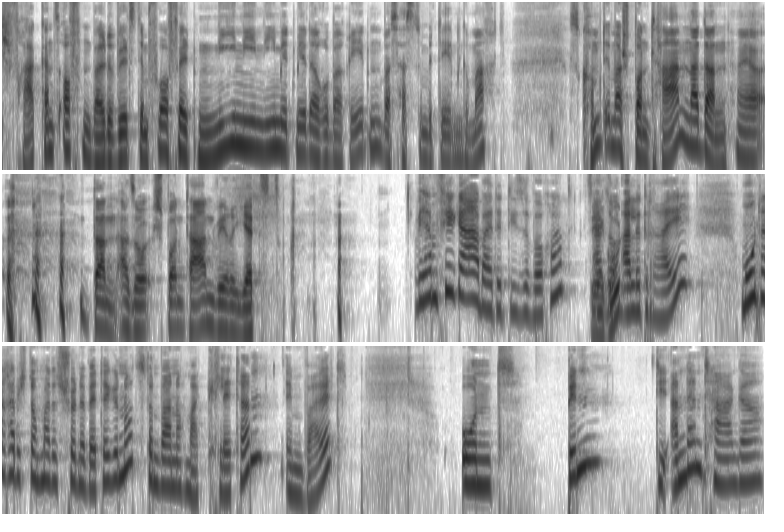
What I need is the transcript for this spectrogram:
Ich frage ganz offen, weil du willst im Vorfeld nie, nie, nie mit mir darüber reden. Was hast du mit denen gemacht? Es kommt immer spontan, na dann, ja, dann, also spontan wäre jetzt. Wir haben viel gearbeitet diese Woche. Sehr also gut. alle drei. Montag habe ich nochmal das schöne Wetter genutzt und war nochmal klettern im Wald. Und bin die anderen Tage,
